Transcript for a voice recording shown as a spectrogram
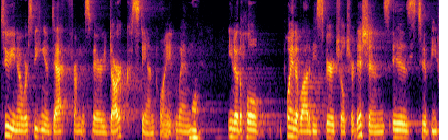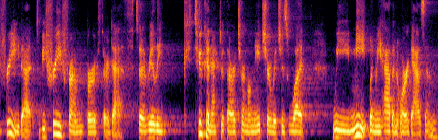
too you know we're speaking of death from this very dark standpoint when yeah. you know the whole point of a lot of these spiritual traditions is to be freed at to be free from birth or death to really to connect with our eternal nature which is what we meet when we have an orgasm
